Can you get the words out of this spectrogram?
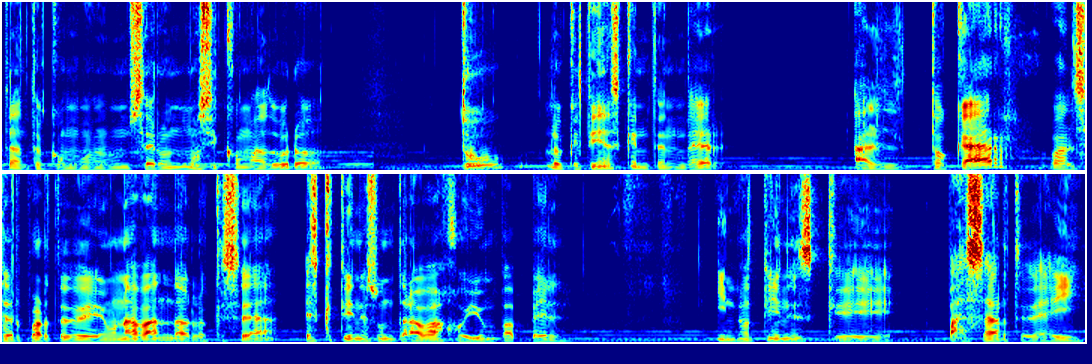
tanto como en ser un músico maduro, tú lo que tienes que entender al tocar o al ser parte de una banda o lo que sea, es que tienes un trabajo y un papel y no tienes que pasarte de ahí.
